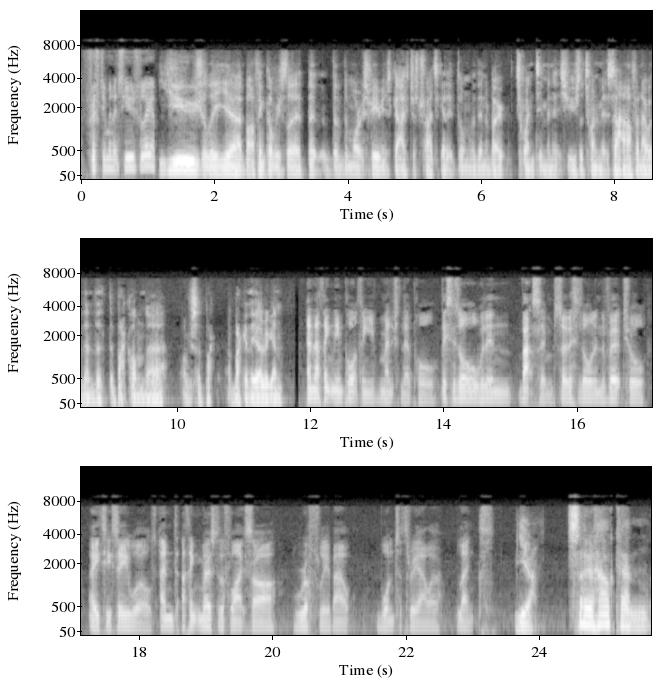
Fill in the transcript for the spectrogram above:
50 minutes usually. Usually, yeah, but I think obviously the, the, the more experienced guys just try to get it done within about 20 minutes, usually 20 minutes to half an hour. Then they're, they're back on, uh, obviously back back in the air again. And I think the important thing you've mentioned there, Paul, this is all within VATSIM, so this is all in the virtual ATC world. And I think most of the flights are roughly about one to three hour lengths. Yeah. So how can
